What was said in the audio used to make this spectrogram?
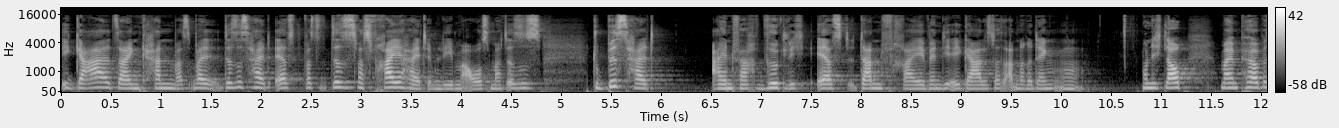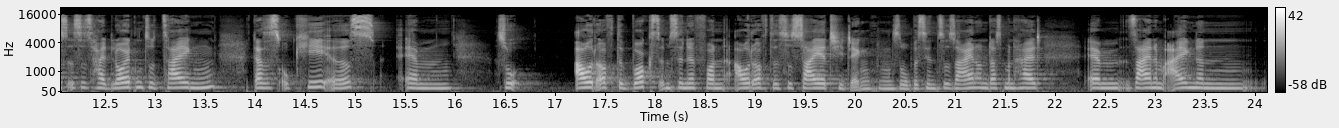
egal sein kann, was, weil das ist halt erst, was, das ist, was Freiheit im Leben ausmacht. Das ist, du bist halt einfach wirklich erst dann frei, wenn dir egal ist, was andere denken. Und ich glaube, mein Purpose ist es halt, Leuten zu zeigen, dass es okay ist, ähm, so out of the box im Sinne von out of the society denken, so ein bisschen zu sein und dass man halt ähm, seinem eigenen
